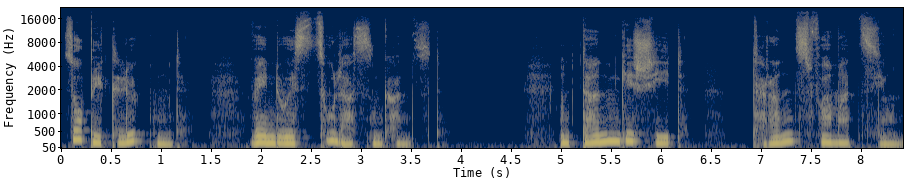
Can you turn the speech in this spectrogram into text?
so beglückend, wenn du es zulassen kannst. Und dann geschieht Transformation.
